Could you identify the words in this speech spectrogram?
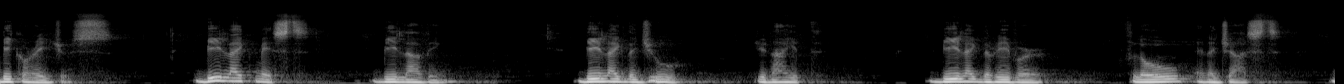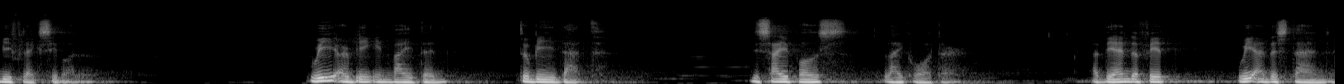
Be courageous. Be like mist. Be loving. Be like the dew. Unite. Be like the river. Flow and adjust. Be flexible. We are being invited to be that. Disciples like water. At the end of it, we understand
